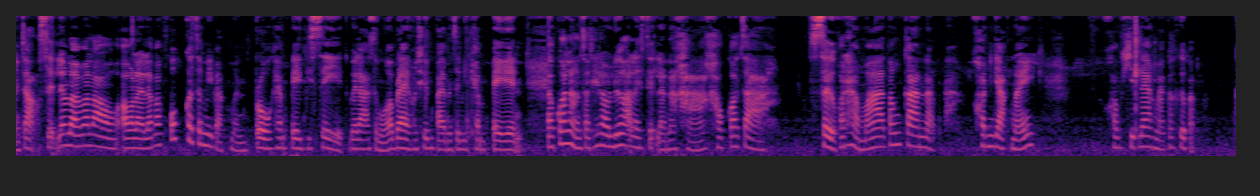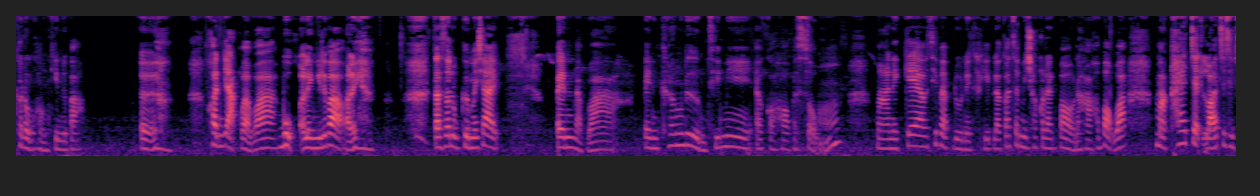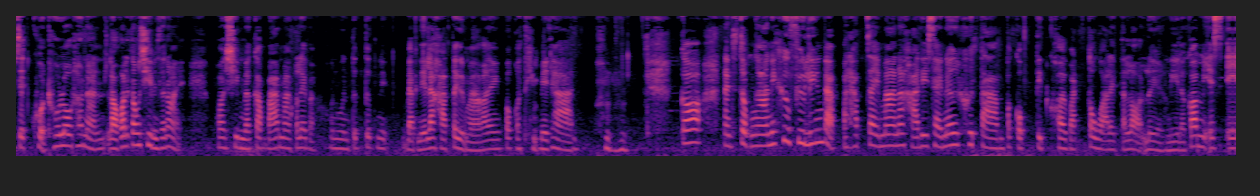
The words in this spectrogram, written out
หลังจากเสร็จเรียบร้อยว่าเราเอาอะไรแล้วบ้างปุ๊บก็จะมีแบบเหมือนโปรแคมเปญพิเศษ เวลาสมมติว่าแบรนด์เขาเชิญไปมันจะมีแคมเปญแล้วก็หลังจากที่เราเลือกอะไรเสร็จแล้วนะคะเขาก็จะเสิร์ฟเขาถามว่าต้องการแบบคอนยักไหมความคิดแรกนะก็คือแบบขนมของกินหรือเปล่า เออ คอนยักแบบว่าบุกอะไรอย่างนี้หรือเปล่าอะไรเงี้ยแต่สรุปคือไม่ใช่ เป็นแบบว่าเป็นเครื่องดื่มที่มีแอลกอฮอล์ผสม มาในแก้วที่แบบดูในคลิป แล้วก็จะมีช็อกโกแลตบอลนะคะ เขาบอกว่าหมักแค่ 777 ขวดทั่วโลกเท่านั้น เราก็เลยต้องชิมซะหน่อย พอชิมแล้วกลับบ้านมาก็เลยแบบมึนๆตึ๊บๆนี่แบบนี้แหละค่ะ ตื่นมาก็ยังปกติไม่ทาน ก็หลังจากจบงานนี่คือฟีลลิ่งแบบประทับใจมากนะคะ ดีไซเนอร์คือตามประกบติดคอยวัดตัวอะไรตลอดเลยอย่างดี แล้วก็มี SA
